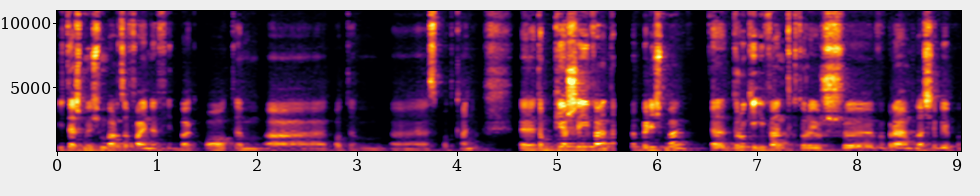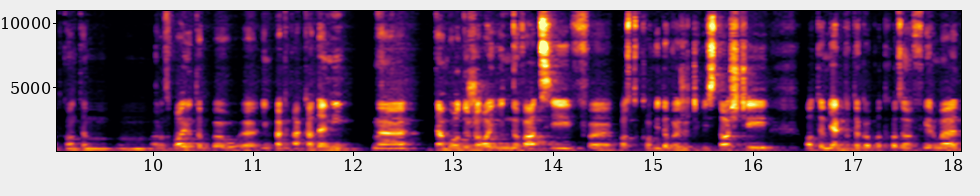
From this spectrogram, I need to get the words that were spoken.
i też mieliśmy bardzo fajny feedback po tym, e, po tym e, spotkaniu. E, to był pierwszy event, byliśmy. E, drugi event, który już e, wybrałem dla siebie pod kątem mm, rozwoju, to był e, Impact Academy. Tam było dużo o innowacji w post-covidowej rzeczywistości, o tym, jak do tego podchodzą firmy.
